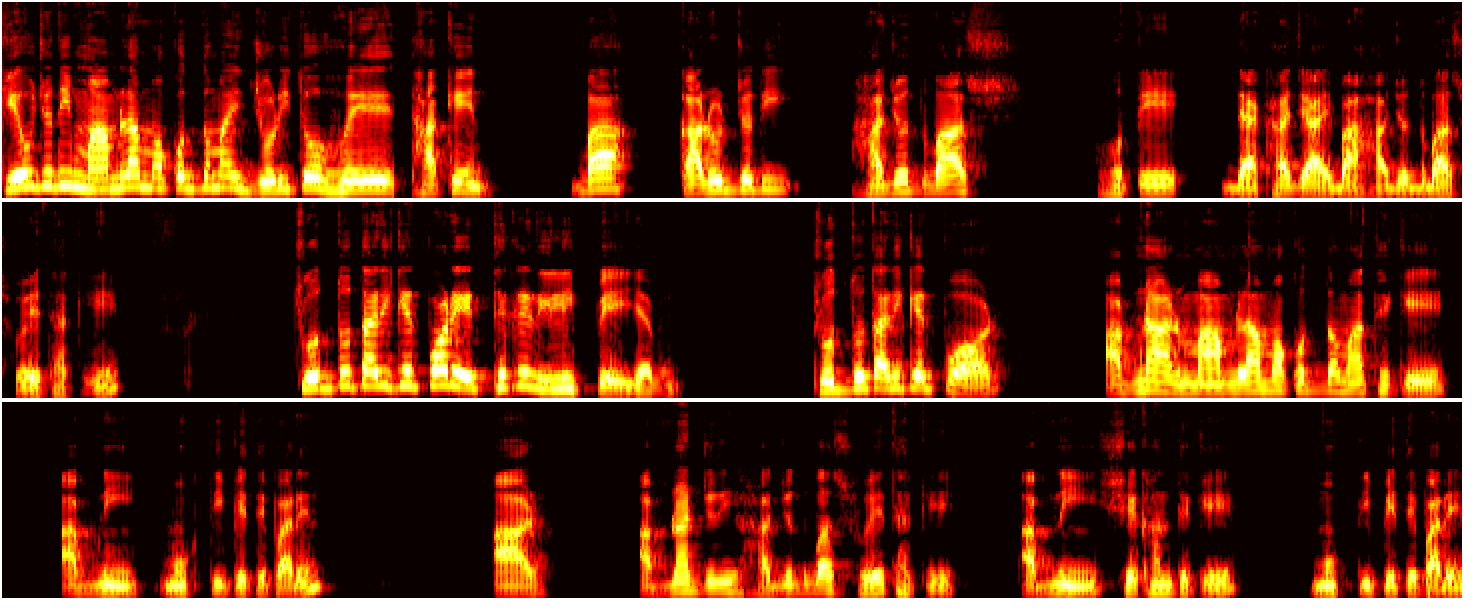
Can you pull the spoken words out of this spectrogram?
কেউ যদি মামলা মকদ্দমায় জড়িত হয়ে থাকেন বা কারোর যদি হাজতবাস হতে দেখা যায় বা হাজতবাস হয়ে থাকে, চোদ্দ তারিখের পর এর থেকে রিলিফ পেয়ে যাবেন। চোদ্দ তারিখের পর আপনার মামলা মকদ্দমা থেকে আপনি মুক্তি পেতে পারেন। আর আপনার যদি হাজতবাস হয়ে থাকে, আপনি সেখান থেকে মুক্তি পেতে পারেন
